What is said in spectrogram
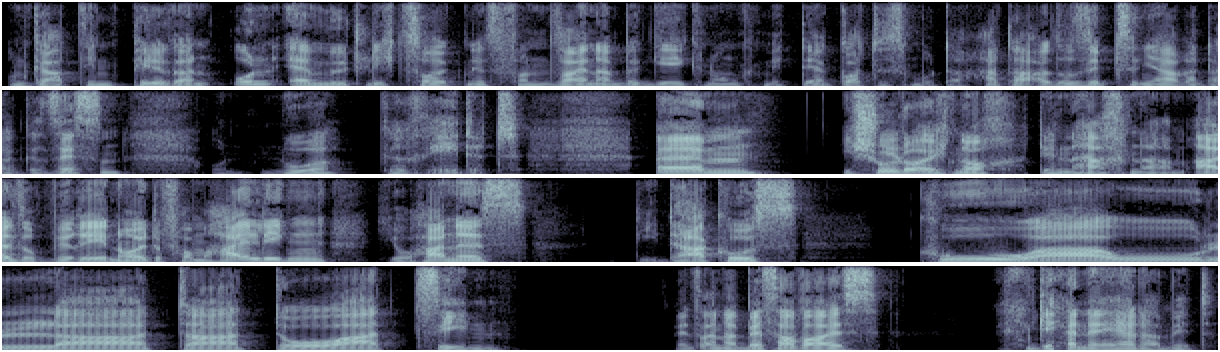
und gab den Pilgern unermüdlich Zeugnis von seiner Begegnung mit der Gottesmutter. Hat er also 17 Jahre da gesessen und nur geredet. Ähm, ich schulde euch noch den Nachnamen. Also, wir reden heute vom heiligen Johannes Didacus Kuaulatatoazin. Wenn es einer besser weiß, gerne her damit.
